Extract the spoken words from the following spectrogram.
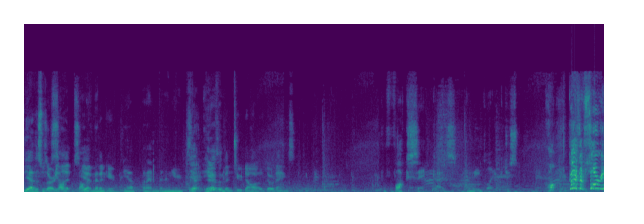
Yeah, this was already Some- lit. some you have haven't been, been- here. Yeah, but I haven't been in here. Yeah, There- he there hasn't- haven't been two do- dodangs. For fuck's sake, guys. Can we, like, just. Guys, I'm sorry!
